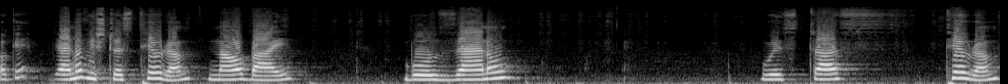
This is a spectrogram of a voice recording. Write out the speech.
Okay, Bolzano-Weierstrass theorem now by Bolzano-Weierstrass theorem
